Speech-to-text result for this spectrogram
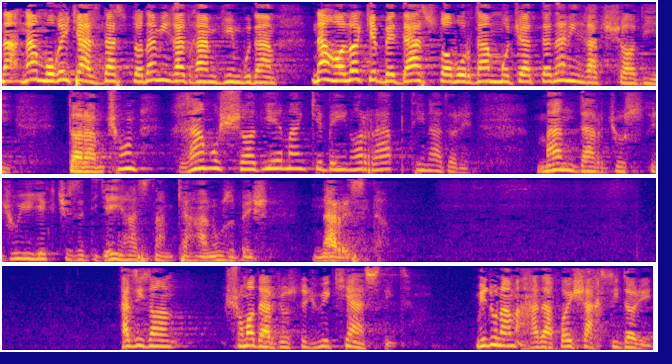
نه نه موقعی که از دست دادم اینقدر غمگین بودم. نه حالا که به دست آوردم مجددا اینقدر شادی دارم. چون غم و شادی من که به اینها ربطی نداره. من در جستجوی یک چیز دیگه ای هستم که هنوز بهش نرسیدم. عزیزان شما در جستجوی کی هستید؟ می‌دونم هدفهای شخصی دارید.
